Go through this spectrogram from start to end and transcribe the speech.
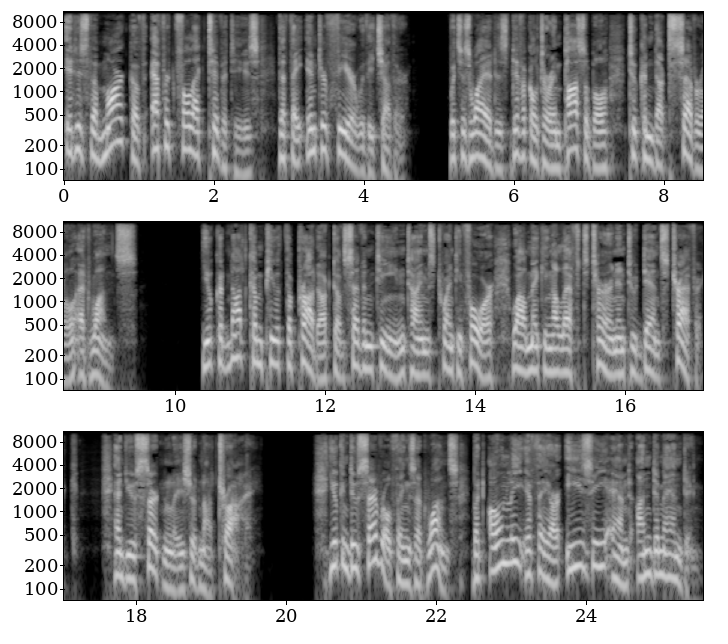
It is the mark of effortful activities that they interfere with each other which is why it is difficult or impossible to conduct several at once. You could not compute the product of 17 times 24 while making a left turn into dense traffic, and you certainly should not try. You can do several things at once, but only if they are easy and undemanding.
